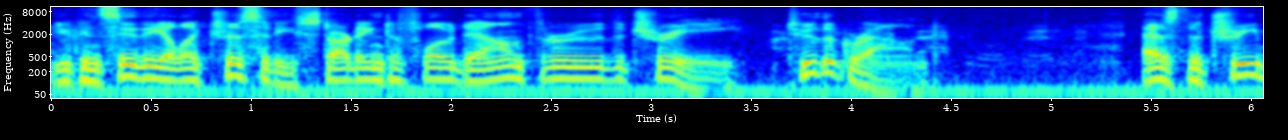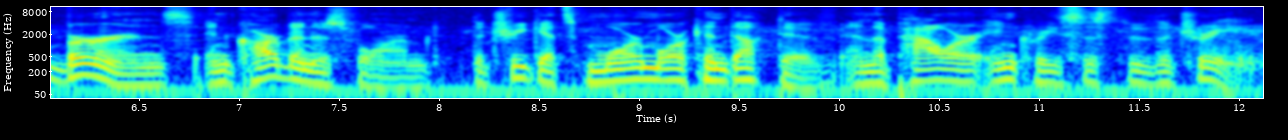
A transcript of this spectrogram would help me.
You can see the electricity starting to flow down through the tree to the ground. As the tree burns and carbon is formed, the tree gets more and more conductive and the power increases through the tree.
